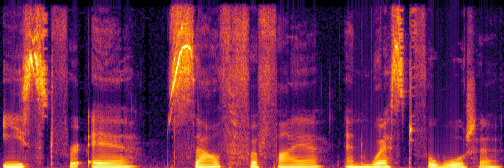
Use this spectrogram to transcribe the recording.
east for air, south for fire, and west for water.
